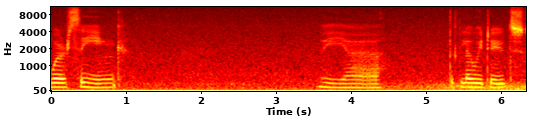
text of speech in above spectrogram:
we're seeing. The uh, the glowy dudes.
